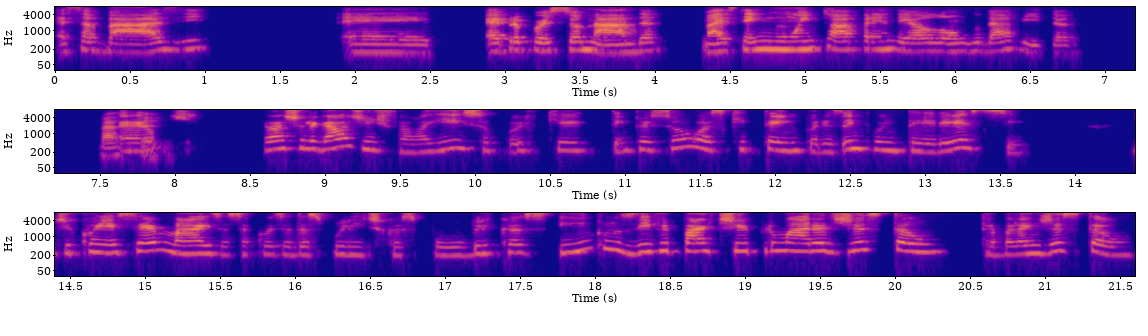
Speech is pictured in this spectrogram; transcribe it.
essa base é, é proporcionada, mas tem muito a aprender ao longo da vida, bastante. É, eu acho legal a gente falar isso, porque tem pessoas que têm, por exemplo, interesse de conhecer mais essa coisa das políticas públicas e, inclusive, partir para uma área de gestão, trabalhar em gestão.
